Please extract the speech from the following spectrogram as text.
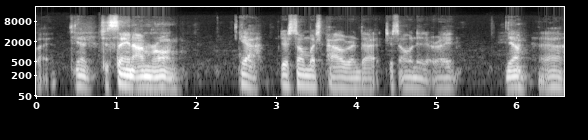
but yeah just saying i'm wrong. Yeah there's so much power in that just owning it right? Yeah. Yeah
